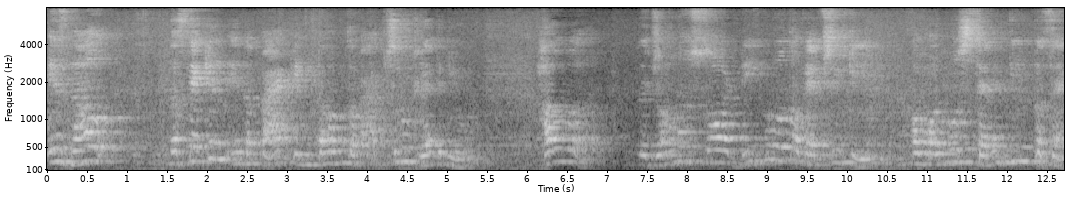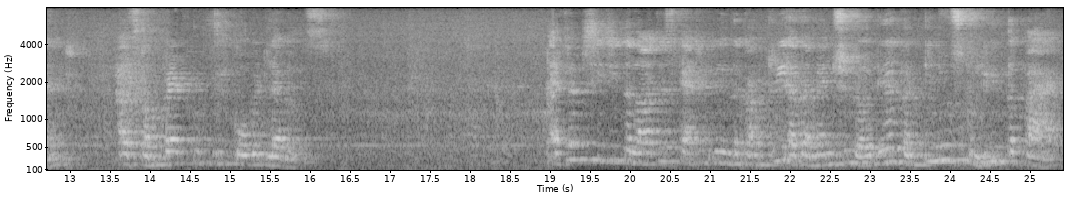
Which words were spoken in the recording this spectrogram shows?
is now the second in the pack in terms of absolute revenue. However, the genre saw a degrowth of FCT of almost 17% as compared to pre-COVID levels. FMCG, the largest category in the country, as I mentioned earlier, continues to lead the pack,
